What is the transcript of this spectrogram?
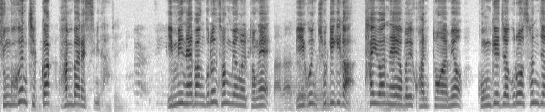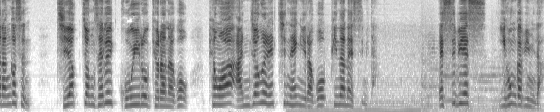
중국은 즉각 반발했습니다. 인민해방군은 성명을 통해 미군 초계기가 타이완 해협을 관통하며 공개적으로 선전한 것은 지역 정세를 고의로 교란하고 평화와 안정을 해친 행위라고 비난했습니다. SBS 이홍갑입니다.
